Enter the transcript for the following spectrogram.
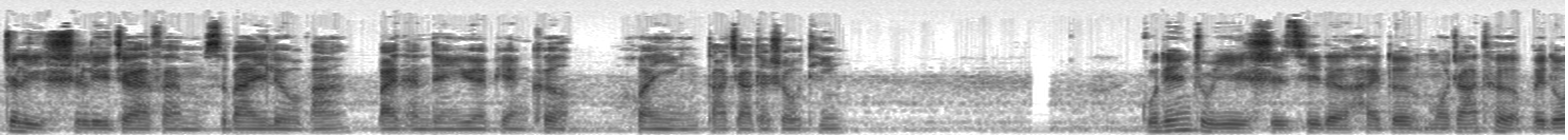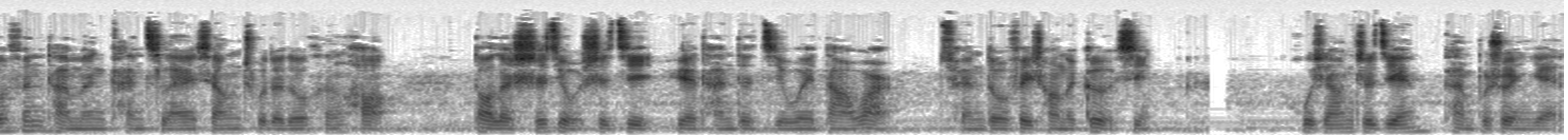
这里是荔枝 FM 四八一六八白谈的音乐片刻，欢迎大家的收听。古典主义时期的海顿、莫扎特、贝多芬，他们看起来相处的都很好。到了十九世纪，乐坛的几位大腕儿全都非常的个性，互相之间看不顺眼。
